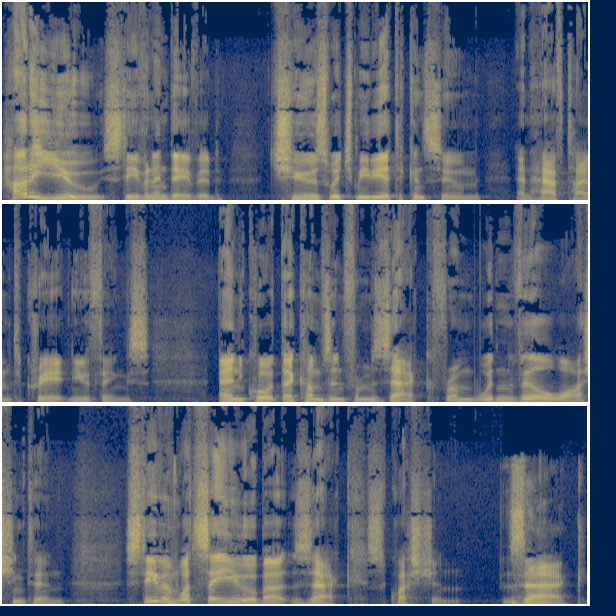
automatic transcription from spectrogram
How do you, Stephen and David, choose which media to consume and have time to create new things? End quote. That comes in from Zach from Woodinville, Washington. Stephen, what say you about Zach's question? Zach,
